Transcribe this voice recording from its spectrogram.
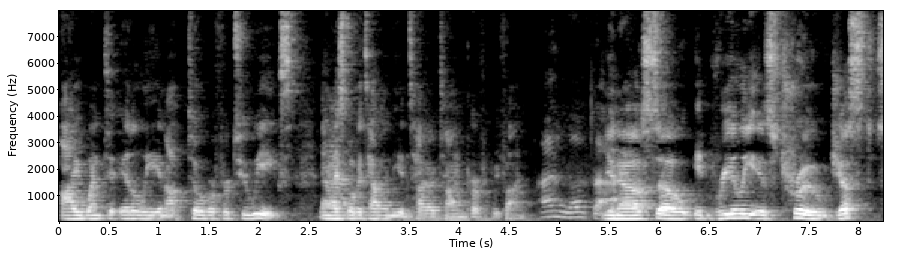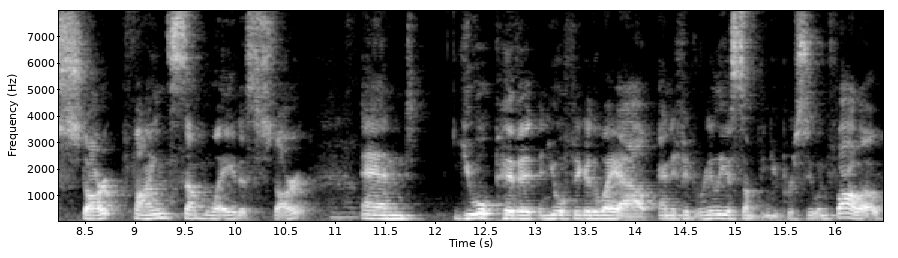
I went to Italy in October for two weeks, and I spoke Italian the entire time perfectly fine. I love that. You know, so it really is true. Just start, find some way to start, and you will pivot and you will figure the way out. And if it really is something you pursue and follow,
